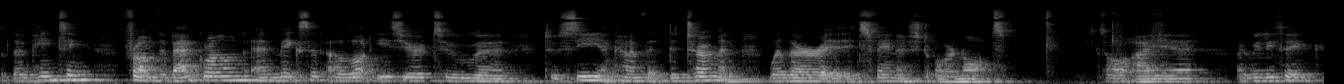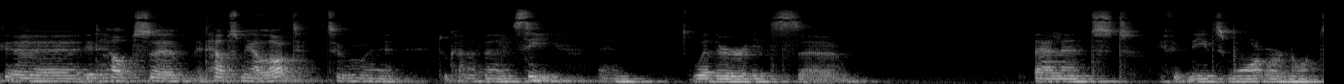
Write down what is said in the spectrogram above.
the painting from the background and makes it a lot easier to uh, to see and kind of determine whether it's finished or not. So I uh, I really think uh, it helps uh, it helps me a lot to to kind of see um, whether it's balanced, if it needs more or not.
